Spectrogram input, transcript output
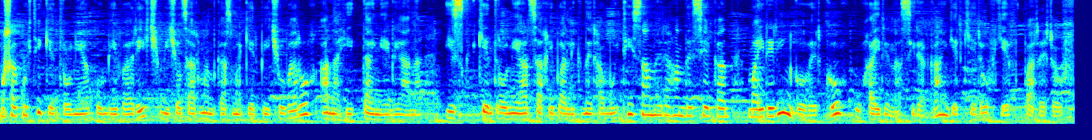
մշակույթի կենտրոնի ակումբի վարիչ միջոցառման կազմակերպիչ ու վարող Անահիտ Դանիելյանը, իսկ կենտրոնի Արցախի բալիկներ համույթի սաները հանդես եկան մայրերին գովերգող ու հայրենասիրական երգերով եւ բարերով։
